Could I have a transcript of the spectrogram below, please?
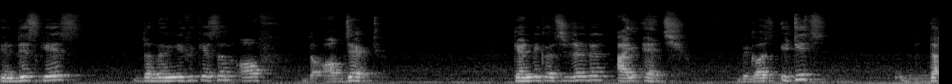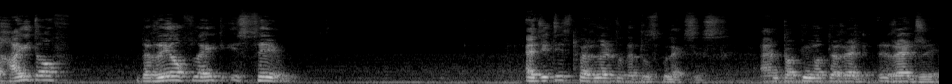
In this case, the magnification of the object can be considered as IH because it is the height of the ray of light is same as it is parallel to the principal axis. I am talking of the red, red ray.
